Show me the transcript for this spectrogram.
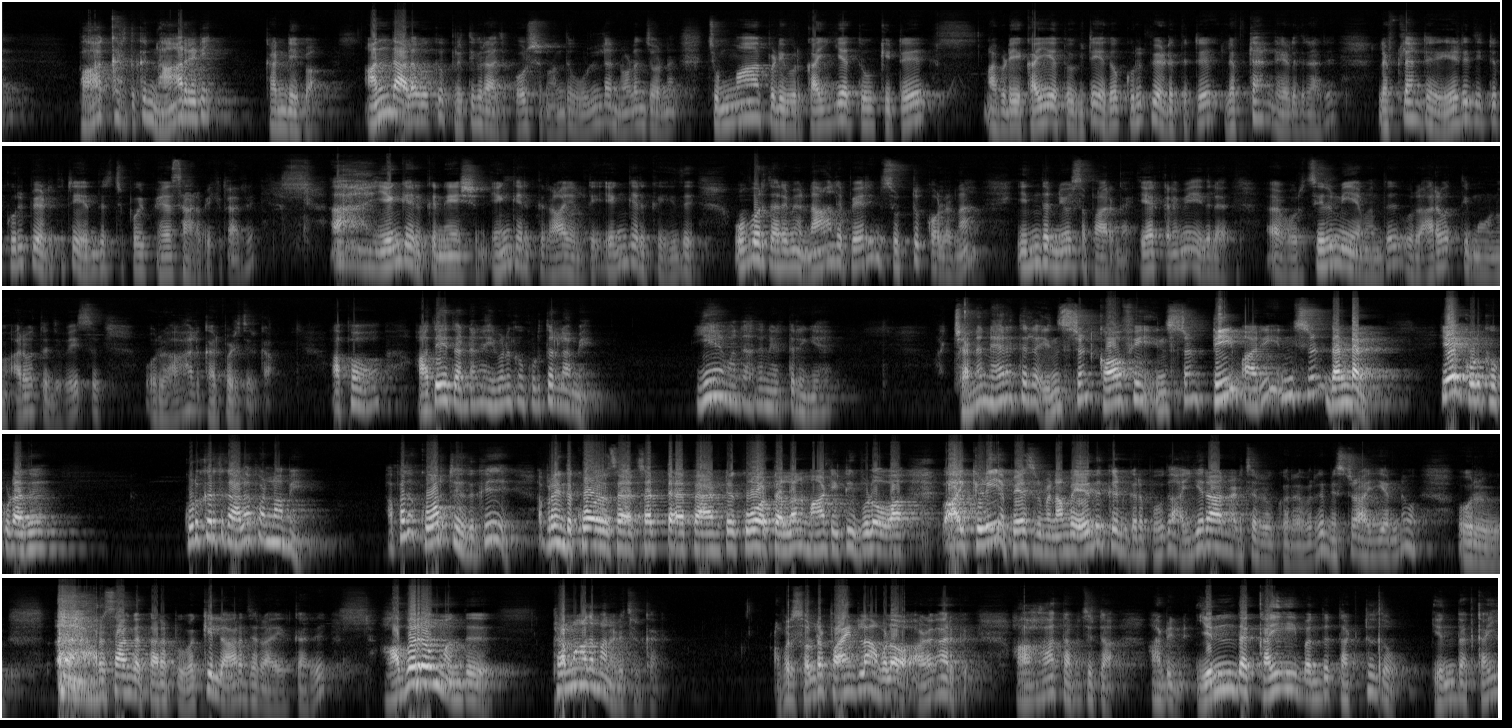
பார்க்கறதுக்கு நான் ரெடி கண்டிப்பாக அந்த அளவுக்கு பிருத்திவிராஜ் போர்ஷன் வந்து உள்ளே நுழைஞ்சோடனே சும்மா இப்படி ஒரு கையை தூக்கிட்டு அப்படி கையை தூக்கிட்டு ஏதோ குறிப்பு எடுத்துட்டு லெஃப்ட் ஹேண்டில் எழுதுறாரு. லெஃப்ட் ஹேண்டில் எழுதிட்டு குறிப்பு எடுத்துட்டு எந்திரிச்சு போய் பேச ஆரம்பிக்கிறாரு. எங்கே இருக்குது நேஷன் எங்கே இருக்குது ராயல்ட்டி எங்கே இருக்குது இது? ஒவ்வொரு தரமே நாலு பேரையும் சுட்டுக்கொள்ளனா இந்த நியூஸை பாருங்கள் ஏற்கனவே இதில் ஒரு சிறுமியை வந்து ஒரு அறுபத்தி மூணு அறுபத்தஞ்சு வயசு ஒரு ஆள் கற்பழிச்சிருக்கான். அப்போது அதே தண்டனை இவனுக்கும் கொடுத்துடலாமே. ஏன் வந்து அதை நிறுத்துறீங்க? சென்ன நேரத்தில் இன்ஸ்டன்ட் காஃபி இன்ஸ்டன்ட் டீ மாதிரி இன்ஸ்டன்ட் தண்டன். ஏன் கொடுக்கக்கூடாது? கொடுக்கறதுக்கு அலோ பண்ணலாமே. அப்போ தான் கோர்ட் எதுக்கு? அப்புறம் இந்த கோ ச- சட்டை பேண்ட்டு கோட் எல்லாம் மாட்டிட்டு இவ்வளோ வா வாய்க்கிளிய பேசுகிறோமே நம்ம எதுக்குங்கிற போது ஐயரா நடிச்சிருக்கிறவர் மிஸ்டர் ஐயர்னு ஒரு அரசாங்க தரப்பு வக்கீல் ஆரஞ்சராயிருக்காரு அவரும் வந்து பிரமாதமாக நடிச்சிருக்கார். அவர் சொல்கிற பாயிண்ட்லாம் அவ்வளோ அழகாக இருக்குது ஆஹா தப்பிச்சிட்டா அப்படின்னு. எந்த கை வந்து தட்டுதோ எந்த கை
